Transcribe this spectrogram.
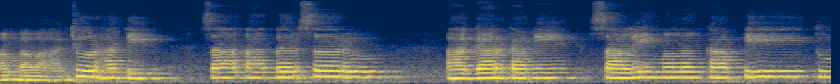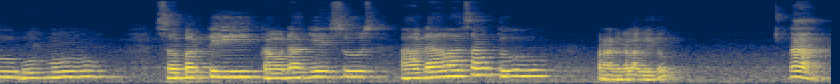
membawa hancur hati saat berseru agar kami saling melengkapi tubuhmu seperti kau dan Yesus adalah satu. Pernah dengar lagu itu? Nah,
